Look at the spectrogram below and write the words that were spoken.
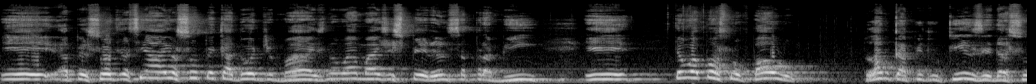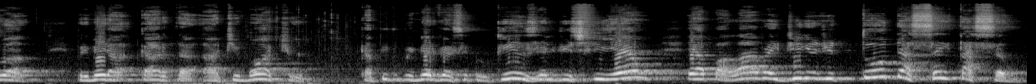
e a pessoa diz assim: Ah, eu sou pecador demais, não há mais esperança para mim. E então o apóstolo Paulo, lá no capítulo 15 da sua primeira carta a Timóteo, capítulo 1, versículo 15, ele diz: Fiel é a palavra e digna de toda aceitação,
